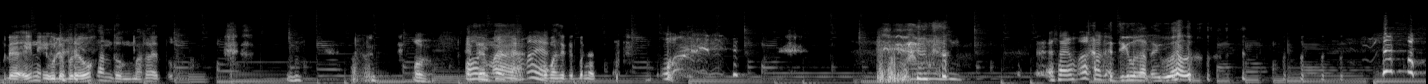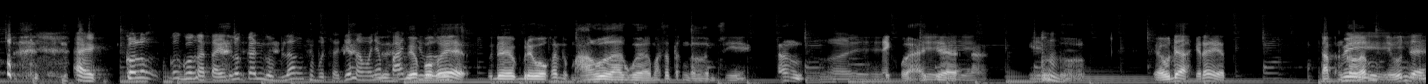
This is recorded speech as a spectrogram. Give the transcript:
udah ini udah berewokan tuh masalah itu Oh, oh itu SMA ya? gue masih kecil banget SMA kagak lu ngatain gue lu eh kok lu kok gue ngatain lu kan gue bilang sebut saja namanya ya Panjul. pokoknya udah berewokan malu lah gue masa tenggelam sih? Kan Oh, iya. naik gue aja. Iya, iya. gitu. Ya udah akhirnya ya tapi tenggelam ya udah.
